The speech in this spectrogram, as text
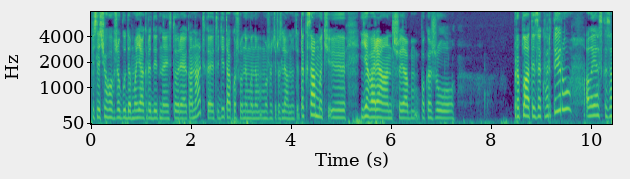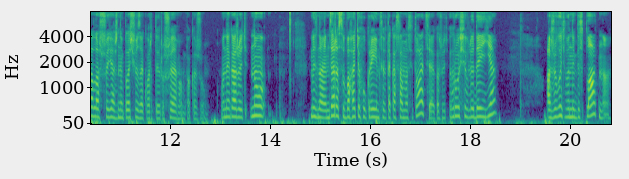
після чого вже буде моя кредитна історія канадська, і тоді також вони мене можуть розглянути. Так само е, є варіант, що я покажу проплати за квартиру, але я сказала, що я ж не плачу за квартиру, що я вам покажу. Вони кажуть, ну. Ми знаємо, зараз у багатьох українців така сама ситуація. Кажуть, гроші в людей є, а живуть вони безплатно.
